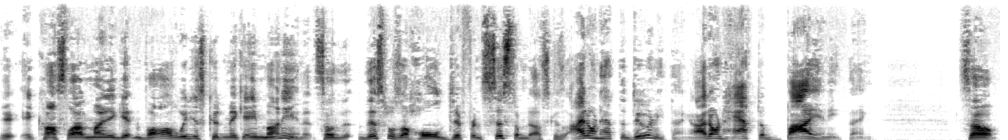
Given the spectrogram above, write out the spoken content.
it, it cost a lot of money to get involved. We just couldn't make any money in it. So th this was a whole different system to us because I don't have to do anything. I don't have to buy anything. So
